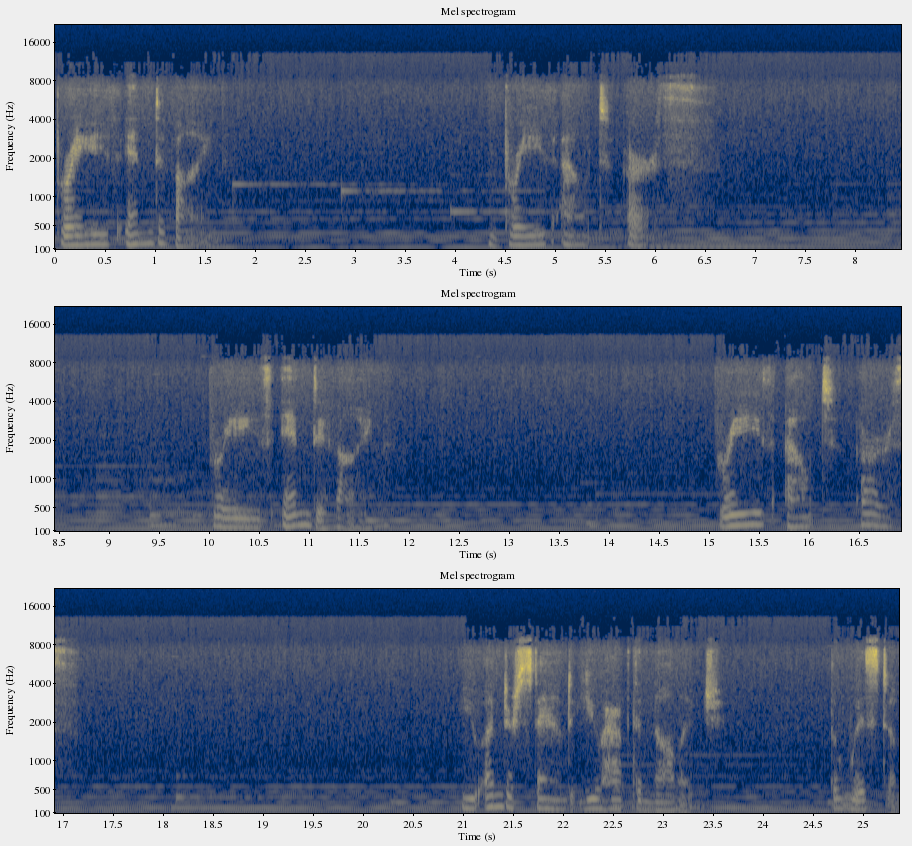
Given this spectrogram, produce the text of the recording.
Breathe in divine. Breathe out earth. Breathe in divine. Breathe out earth. You understand you have the knowledge the wisdom,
